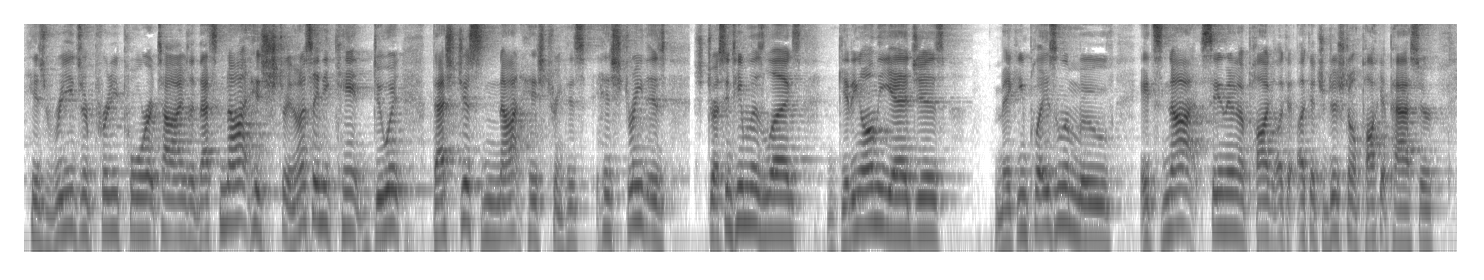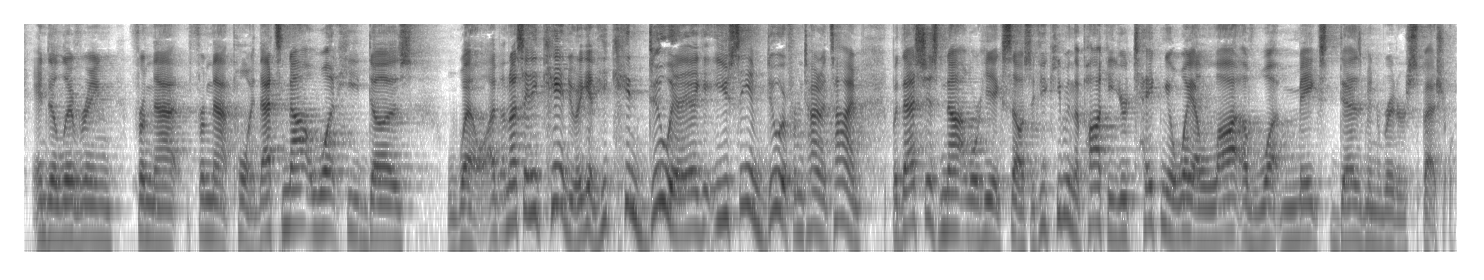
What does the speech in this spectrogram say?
His reads are pretty poor at times. Like that's not his strength. I'm not saying he can't do it. That's just not his strength. His his strength is stressing team with his legs, getting on the edges, making plays on the move. It's not sitting there in the pocket like a, like a traditional pocket passer and delivering from that from that point. That's not what he does well. I'm not saying he can't do it. Again, he can do it. You see him do it from time to time, but that's just not where he excels. So if you keep him in the pocket, you're taking away a lot of what makes Desmond Ridder special.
